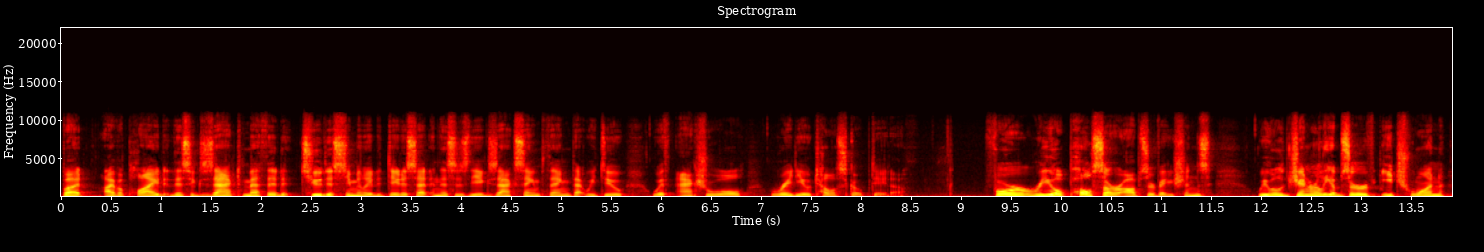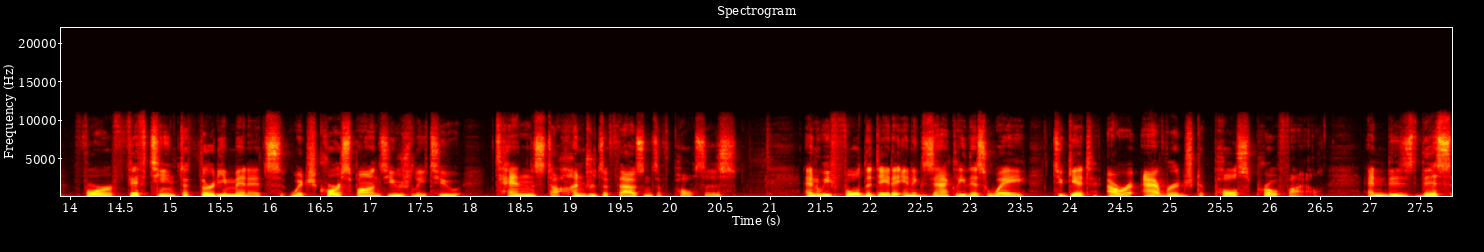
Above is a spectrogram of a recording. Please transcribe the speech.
but I've applied this exact method to this simulated data set, and this is the exact same thing that we do with actual radio telescope data. For real pulsar observations, we will generally observe each one for 15 to 30 minutes, which corresponds usually to tens to hundreds of thousands of pulses. and we fold the data in exactly this way to get our averaged pulse profile. And it is this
